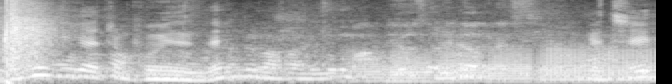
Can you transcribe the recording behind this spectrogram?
우승기가 좀 보이는데? 리허설이라 그랬어. 그치?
